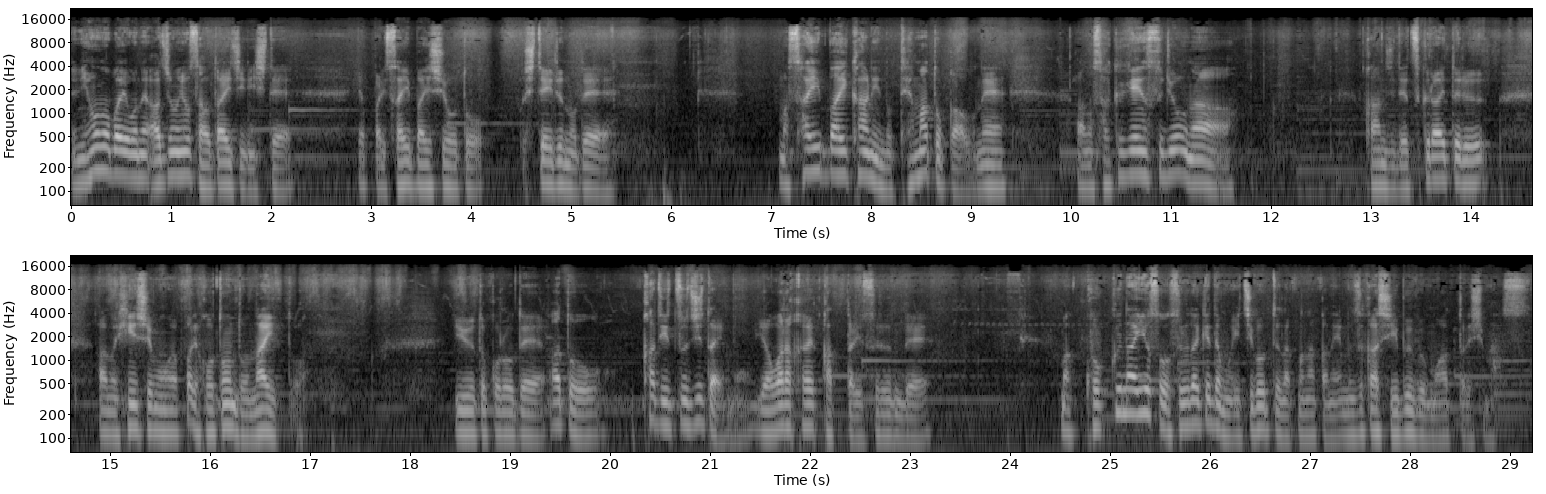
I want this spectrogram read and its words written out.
で日本の場合はね味の良さを第一にしてやっぱり栽培しようとしているので、まあ、栽培管理の手間とかをねあの削減するような感じで作られてるあの品種もやっぱりほとんどないというところであと果実自体も柔らかかったりするんで、まあ、国内輸送するだけでもいちごってなかなかね難しい部分もあったりします。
